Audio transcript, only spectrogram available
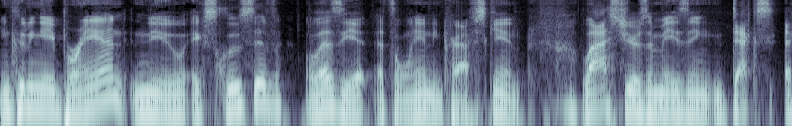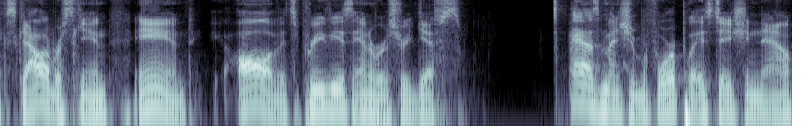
including a brand new exclusive Liset, that's a landing craft skin, last year's amazing Dex Excalibur skin, and all of its previous anniversary gifts. As mentioned before, PlayStation Now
